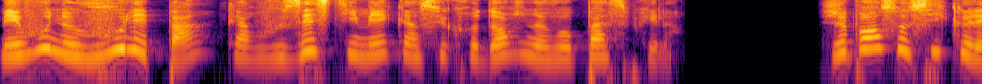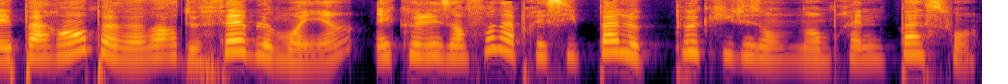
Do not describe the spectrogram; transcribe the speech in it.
Mais vous ne voulez pas, car vous estimez qu'un sucre d'orge ne vaut pas ce prix-là. Je pense aussi que les parents peuvent avoir de faibles moyens et que les enfants n'apprécient pas le peu qu'ils ont, n'en prennent pas soin.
